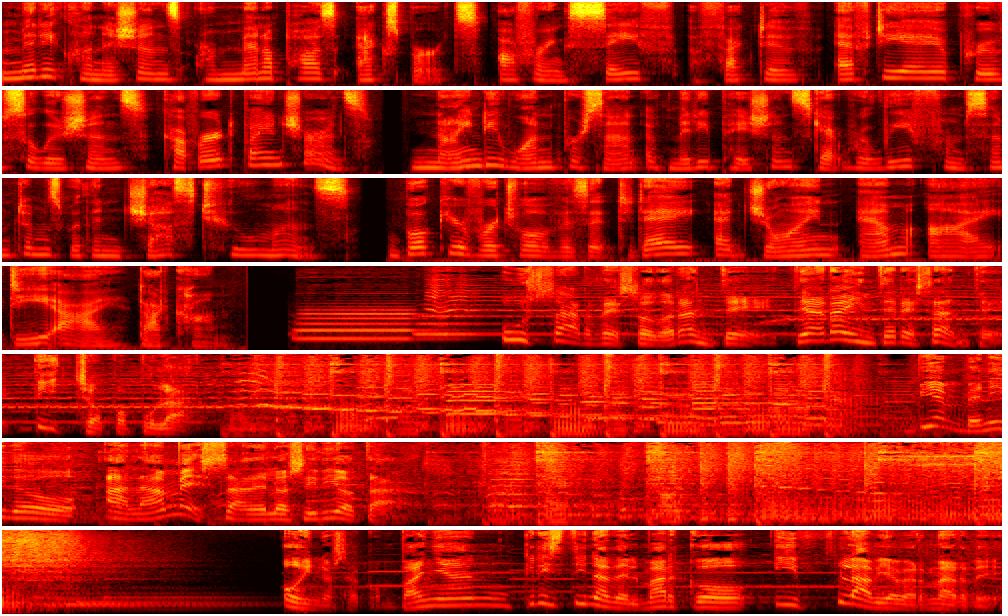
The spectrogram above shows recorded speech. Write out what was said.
MIDI clinicians are menopause experts offering safe, effective, FDA approved solutions covered by insurance. 91% of MIDI patients get relief from symptoms within just two months. Book your virtual visit today at joinmidi.com. Usar desodorante te hará interesante, dicho popular. Bienvenido a la Mesa de los Idiotas. Hoy nos acompañan Cristina del Marco y Flavia Bernarde.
